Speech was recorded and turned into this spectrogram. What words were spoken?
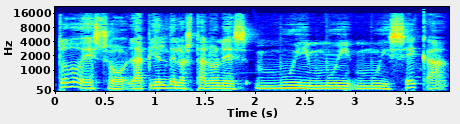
todo eso, la piel de los talones muy, muy, muy seca.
